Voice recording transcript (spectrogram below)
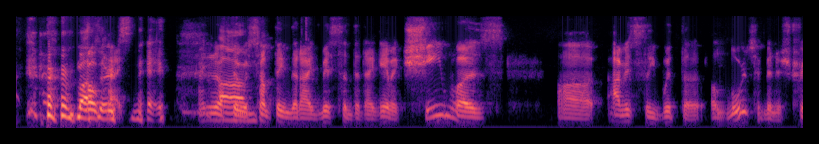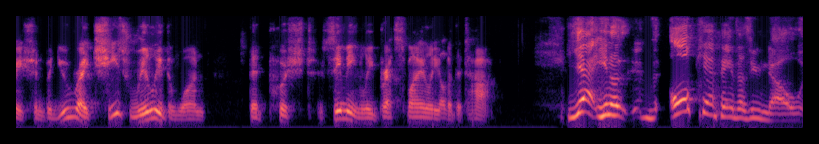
her mother's name. I don't know if there was um, something that I missed in the dynamic. She was uh, obviously with the uh, Elorza's administration, but you write she's really the one that pushed seemingly Brett Smiley over the top. Yeah, you know, all campaigns, as you know,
